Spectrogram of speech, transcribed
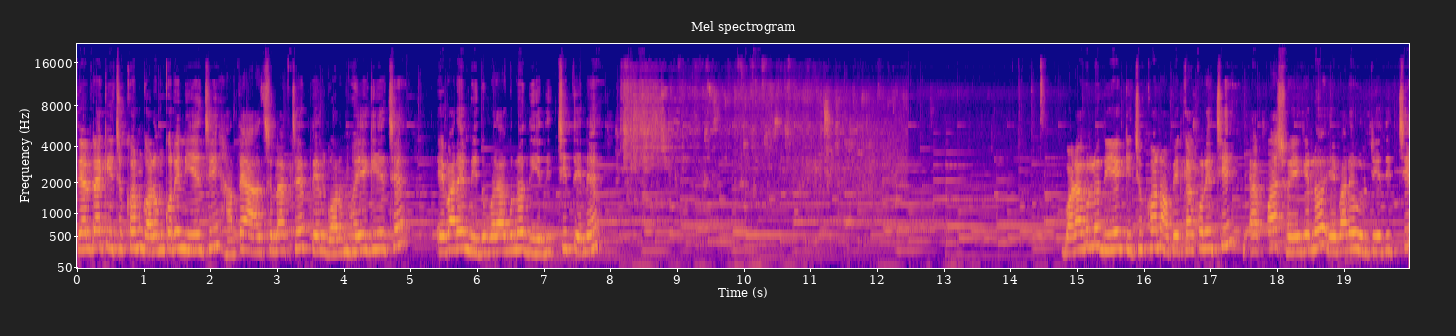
তেলটা কিছুক্ষণ গরম করে নিয়েছি। হাতে আঁচ লাগছে, তেল গরম হয়ে গিয়েছে। এবারে মৃদু বড়াগুলো দিয়ে দিচ্ছি তেলে। বড়াগুলো দিয়ে কিছুক্ষণ অপেক্ষা করেছি। এক পাশ হয়ে গেল, এবারে উল্টিয়ে দিচ্ছি।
